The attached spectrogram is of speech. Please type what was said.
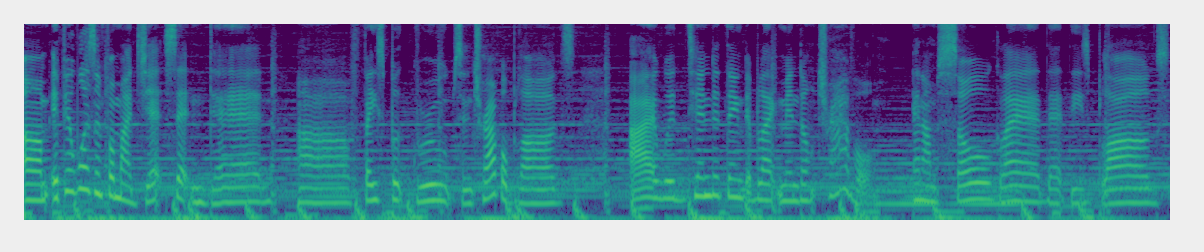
Um, if it wasn't for my jet setting dad, uh, Facebook groups, and travel blogs, I would tend to think that black men don't travel. And I'm so glad that these blogs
